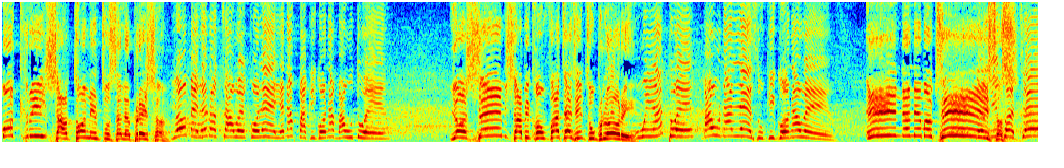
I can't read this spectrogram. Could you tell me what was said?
mockery shall turn into celebration. Yóò mɛ ɖe nɔ ta wo eko lɛ yena kpakigo na mawu to ye. Your shame shall be converted into glory. Wunya to ye mawu na lɛ zukigo na we. In the name of Jesus, kɔ Jésù tɔmɛ.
